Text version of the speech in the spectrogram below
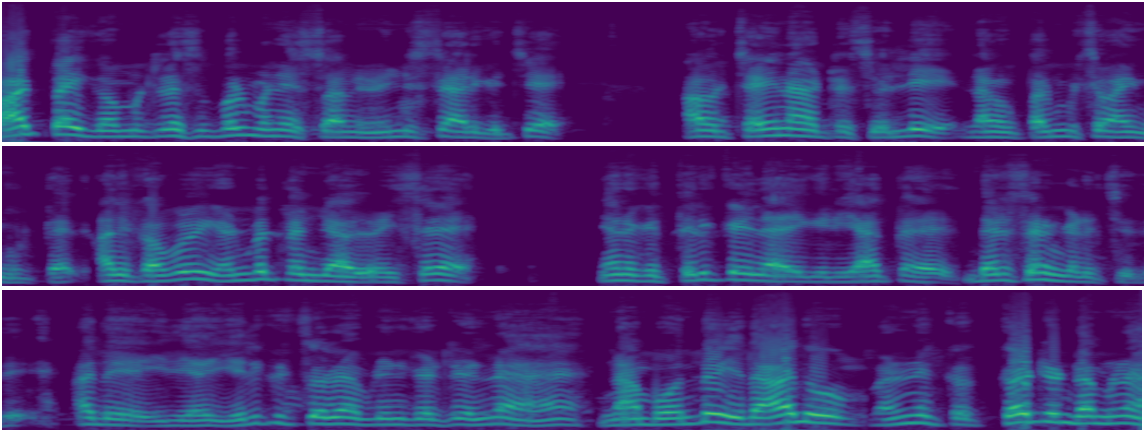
வாஜ்பாய் கவர்மெண்ட்ல சுப்பிரமணிய சுவாமி மினிஸ்டரா இருக்குச்சு அவர் சைனாட்ட சொல்லி நமக்கு பர்மிஷன் வாங்கி கொடுத்தாரு. அதுக்கப்புறம் எண்பத்தஞ்சாவது வயசுல எனக்கு திருக்கைலாயகிரி யாத்திரை தரிசனம் கிடைச்சது. அது இது எதுக்கு சொல்ல அப்படின்னு கேட்டீங்கன்னா நம்ம வந்து ஏதாவது கேட்டுட்டோம்னா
